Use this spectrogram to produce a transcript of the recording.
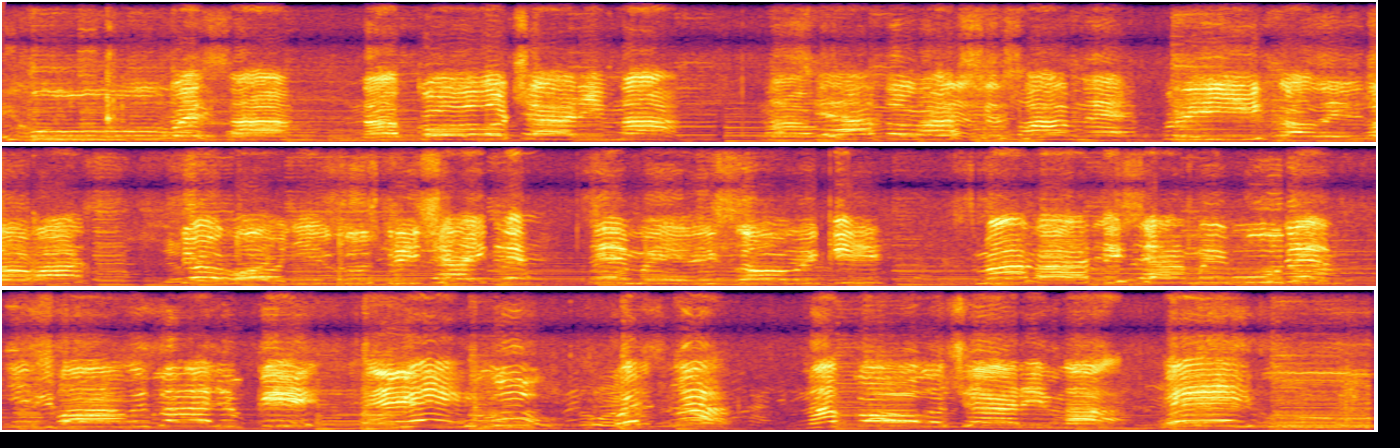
Бігу весна, навколо чарівна, на свято наше славне, приїхали до вас. Сьогодні зустрічайте, це ми лісовики. Змагатися ми будем і з вами залюбки. Гей, гу, весна, навколо чарівна. Гей, гу.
